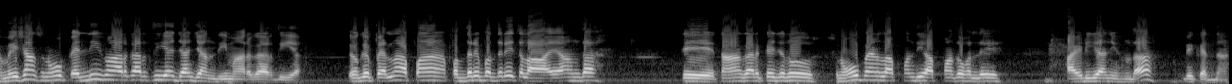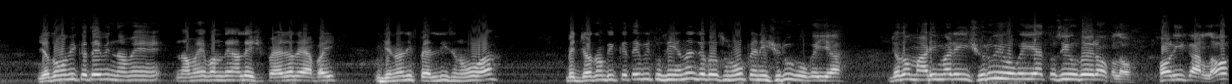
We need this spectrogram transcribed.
ਹਮੇਸ਼ਾ ਸਨੋ ਪਹਿਲੀ ਮਾਰ ਕਰਦੀ ਆ ਜਾਂ ਜਾਂਦੀ ਮਾਰ ਕਰਦੀ ਆ, ਕਿਉਂਕਿ ਪਹਿਲਾਂ ਆਪਾਂ ਪੱਧਰੇ ਪੱਧਰੇ ਚਲਾ ਆਇਆ ਹੁੰਦਾ ਤੇ ਤਾਂ ਕਰਕੇ ਜਦੋਂ ਸਨੋ ਪੈਣ ਲੱਗ ਪੈਂਦੀ ਆਪਾਂ ਤੋਂ ਹੱਲੇ ਆਈਡੀਆ ਨਹੀਂ ਹੁੰਦਾ ਵੀ ਕਿੱਦਾਂ। ਜਦੋਂ ਵੀ ਕਿਤੇ ਵੀ ਨਵੇਂ ਨਵੇਂ ਬੰਦਿਆਂ ਲਈ ਸਪੈਸ਼ਲ ਆ ਬਾਈ, ਜਿਨ੍ਹਾਂ ਦੀ ਪਹਿਲੀ ਸਨੋ ਆ ਵੀ ਜਦੋਂ ਵੀ ਕਿਤੇ ਵੀ ਤੁਸੀਂ ਹੈ ਨਾ, ਜਦੋਂ ਸਨੋ ਪੈਣੀ ਸ਼ੁਰੂ ਹੋ ਗਈ ਆ, ਜਦੋਂ ਮਾੜੀ ਮਾੜੀ ਸ਼ੁਰੂ ਹੀ ਹੋ ਗਈ ਆ, ਤੁਸੀਂ ਉਦੋਂ ਹੀ ਰੋਕ ਲਓ, ਹੌਲੀ ਕਰ ਲਓ।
